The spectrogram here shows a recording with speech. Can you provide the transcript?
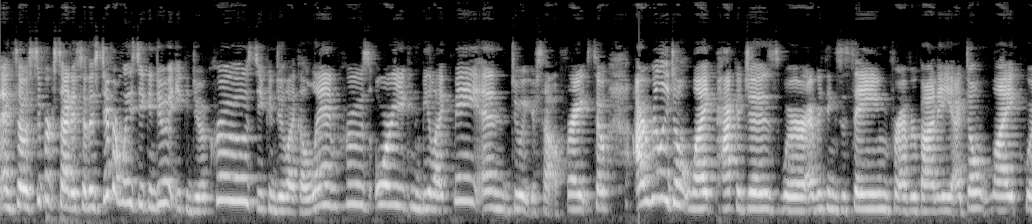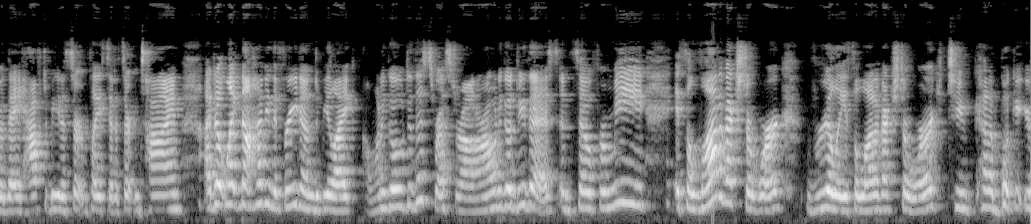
And so super excited. So there's different ways you can do it. You can do a cruise, you can do like a land cruise, or you can be like me and do it yourself, right? So I really don't like packages where everything's the same for everybody. I don't like where they have to be at a certain place at a certain time. I don't like not having the freedom to be like, I want to go to this restaurant or I want to go do this. And so for me, it's a lot of extra work. Really, it's a lot of extra work to kind of book it yourself.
